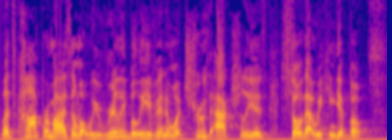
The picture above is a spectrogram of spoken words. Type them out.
Let's compromise on what we really believe in and what truth actually is so that we can get votes.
